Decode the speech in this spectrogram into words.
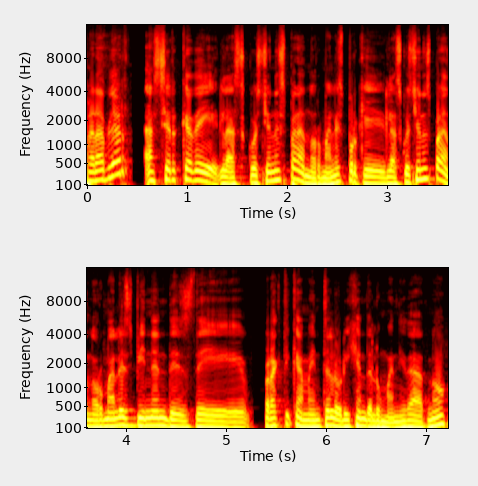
para hablar acerca de las cuestiones paranormales, porque las cuestiones paranormales vienen desde prácticamente el origen de la humanidad, ¿no?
